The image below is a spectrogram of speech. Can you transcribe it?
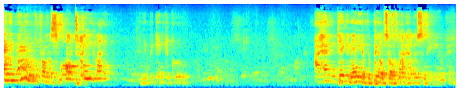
And it grew from a small, tiny light, and it began to grow. I hadn't taken any of the pills, so I was not hallucinating, okay?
